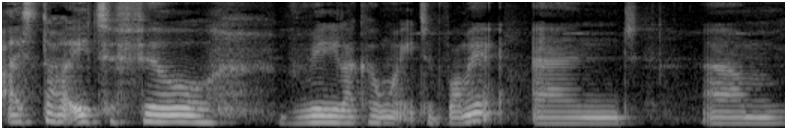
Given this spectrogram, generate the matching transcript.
I started to feel really like I wanted to vomit. And um,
